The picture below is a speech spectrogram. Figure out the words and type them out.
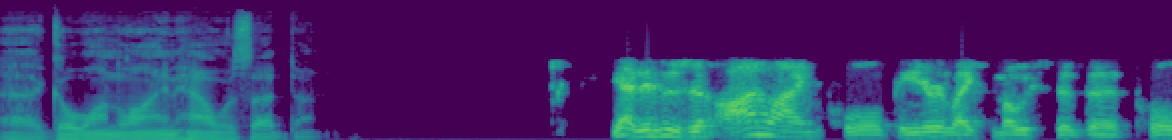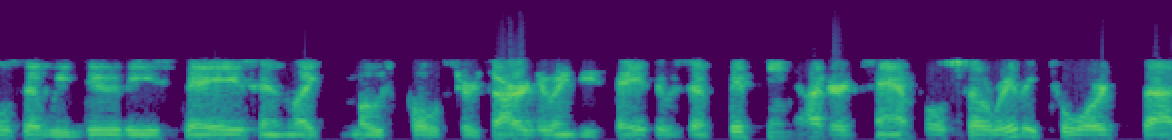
uh, go online? How was that done? Yeah, this is an online poll, Peter, like most of the polls that we do these days and like most pollsters are doing these days. It was a 1,500 samples, so really towards the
